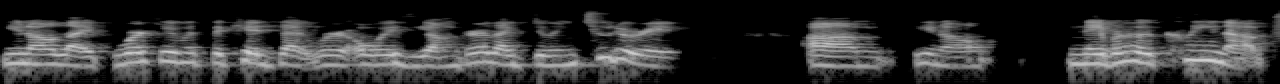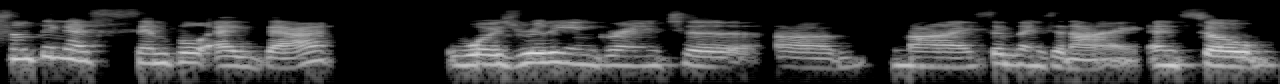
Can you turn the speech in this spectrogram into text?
you know like working with the kids that were always younger like doing tutoring um, you know neighborhood cleanup something as simple as that was really ingrained to um, my siblings and I. And so,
